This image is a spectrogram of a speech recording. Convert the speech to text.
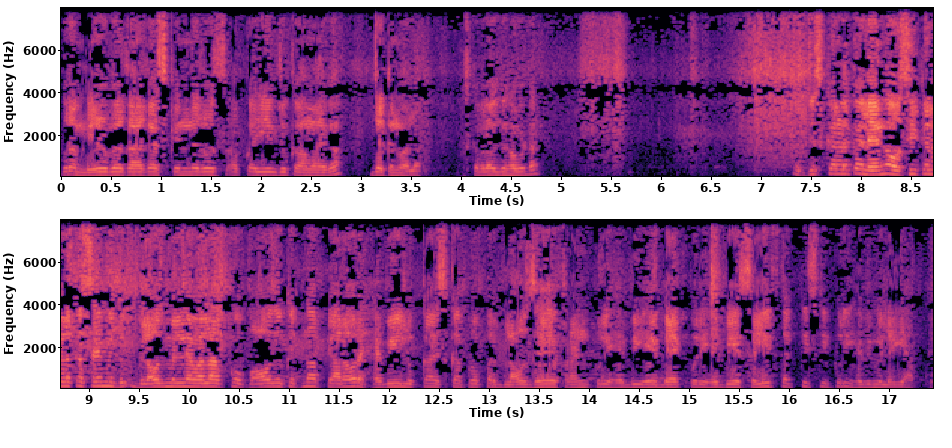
पूरा मिरर वर्क आएगा इसके अंदर आपका ये जो काम आएगा जकन वाला। इसका ब्लाउज दिखाओ बेटा। तो जिस कलर का लहंगा, उसी कलर का सेम ब्लाउज मिलने वाला आपको। वाव जो कितना प्यारा और हैवी लुक का इसका प्रॉपर ब्लाउज है। फ्रंट पूरी हैवी है बैक पूरी हैवी है। स्लीव तक की इसकी पूरी हैवी मिलेगी आपको।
